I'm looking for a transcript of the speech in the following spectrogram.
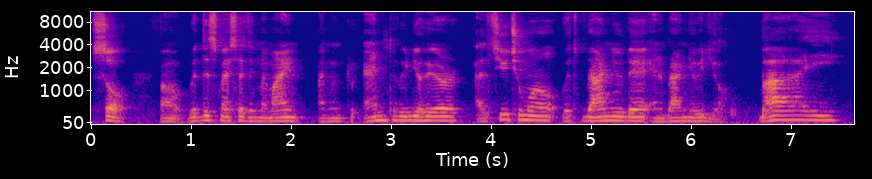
So uh, with this message in my mind I'm going to end the video here. I'll see you tomorrow with brand new day and brand new video. Bye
